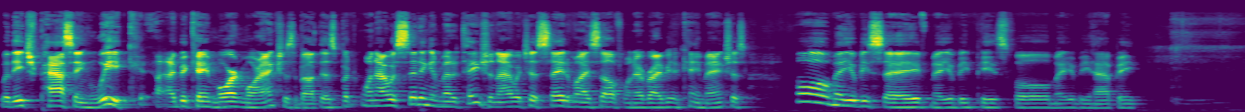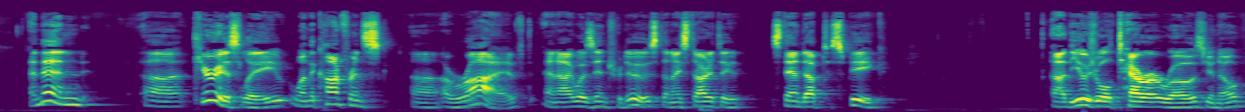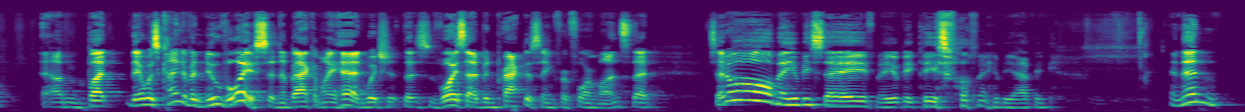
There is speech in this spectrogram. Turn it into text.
with each passing week, I became more and more anxious about this. But when I was sitting in meditation, I would just say to myself, whenever I became anxious, Oh, may you be safe, may you be peaceful, may you be happy. And then, uh, curiously, when the conference uh, arrived and I was introduced and I started to stand up to speak, uh, the usual terror rose, you know. Um, but there was kind of a new voice in the back of my head, which this voice I'd been practicing for four months that said, Oh, may you be safe, may you be peaceful, may you be happy. And then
